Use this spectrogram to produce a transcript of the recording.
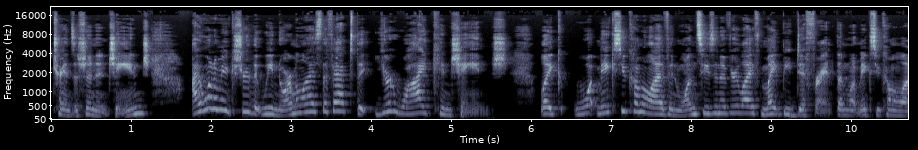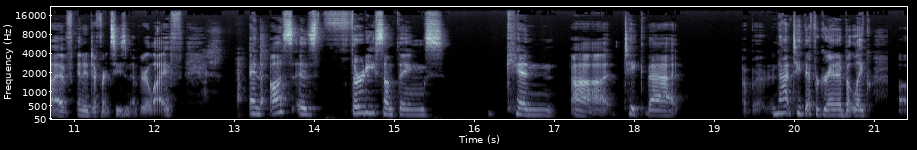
transition and change, I want to make sure that we normalize the fact that your why can change. Like what makes you come alive in one season of your life might be different than what makes you come alive in a different season of your life. And us as 30 somethings can uh, take that, not take that for granted, but like uh,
